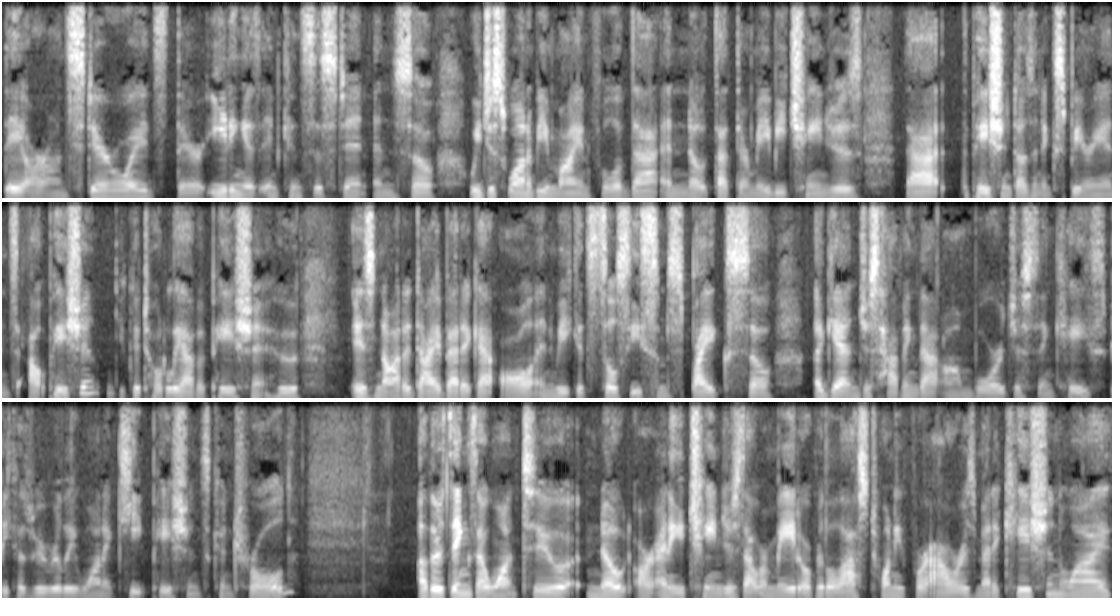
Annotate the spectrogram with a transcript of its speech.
They are on steroids. Their eating is inconsistent, and so we just want to be mindful of that and note that there may be changes that the patient doesn't experience outpatient. You could totally have a patient who is not a diabetic at all, and we could still see some spikes. So again, just having that on board just in case because we really want to keep patients controlled. Other things I want to note are any changes that were made over the last 24 hours medication wise,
